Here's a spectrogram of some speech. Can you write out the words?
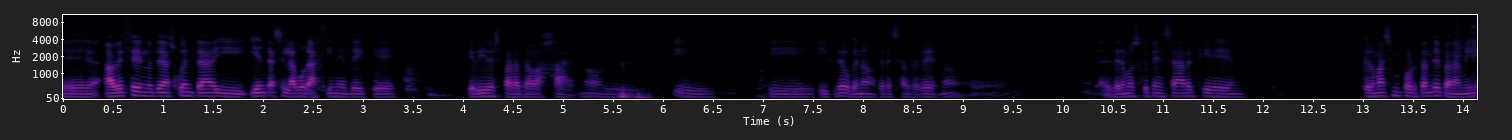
eh, a veces no te das cuenta y, y, entras en la vorágine de que, que vives para trabajar, ¿no? Y, y, y, creo que no, que eres al revés, ¿no? Eh, tenemos que pensar que, que lo más importante para mí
